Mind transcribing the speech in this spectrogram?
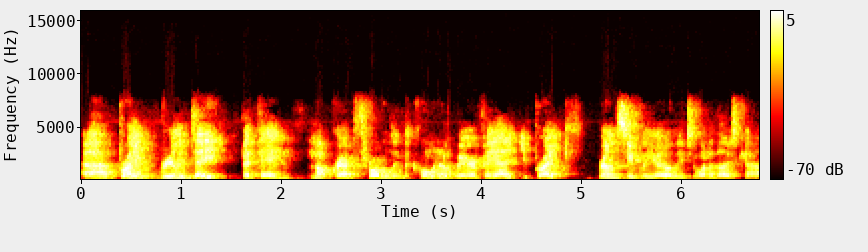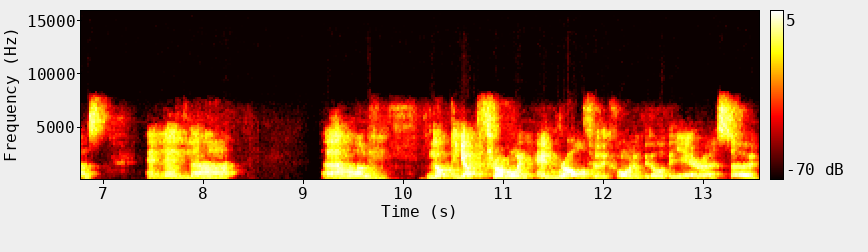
uh, brake really deep, but then not grab throttle in the corner. Where a V8, you brake relatively early to one of those cars, and then uh, um, not pick up the throttle and, and, roll through the corner with all the aero. So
